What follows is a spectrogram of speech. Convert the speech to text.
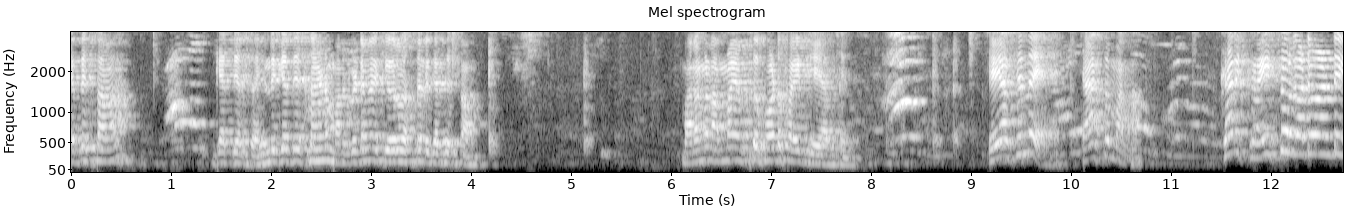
గద్దిస్తామా గద్దిస్తాం ఎందుకు గద్దిస్తామంటే మన బిడ్డ మీద ఎవరు వస్తుంటే గద్దిస్తాం. మనం కూడా అమ్మాయితో పాటు ఫైట్ చేయాల్సింది. చేయాల్సిందే. చేస్తాం మనం. కానీ క్రైస్తవులకు అటువంటి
